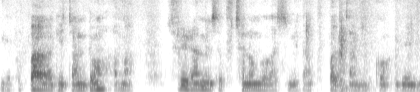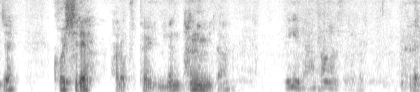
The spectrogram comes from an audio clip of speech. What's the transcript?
이게 붙박이장도 아마 수리를 하면서 붙여놓은 것 같습니다. 붙박이장이 있고, 이게 이제 거실에 바로 붙어 있는 방입니다. 이게 안방을 쓰는. 그래.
